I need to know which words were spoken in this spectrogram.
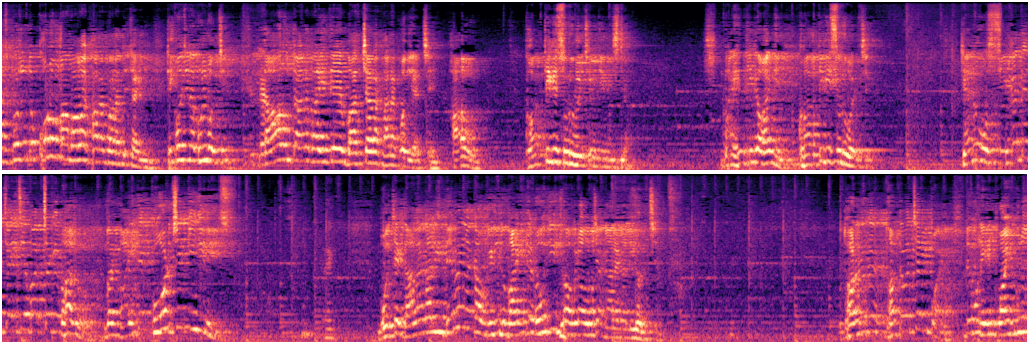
আজ পর্যন্ত কোনো মা বাবা খারাপ বানাতে চায়নি। ঠিক বলছি না ভুল বলছি? তাও তার বাড়িতে বাচ্চারা খারাপ হয়ে যাচ্ছে। হাউ ঘর থেকে শুরু হয়েছে ওই জিনিসটা। বাইরে থেকে হয়নি, ঘর থেকে শুরু হয়েছে। কেন ও শেখাতে চাইছে বাচ্চাকে ভালো বাট বাড়িতে করছে কি জিনিস? বলছে গালাগালি দেবে না কাউকে, কিন্তু বাড়িতে রোজই ঝগড়া হচ্ছে গালাগালি হচ্ছে। ধরে ধরতে পারছি আমি পয়েন্ট দেখুন, এই পয়েন্টগুলো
